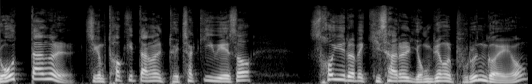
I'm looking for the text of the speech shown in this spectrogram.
요 땅을 지금 터키 땅을 되찾기 위해서 서유럽의 기사를 용병을 부른 거예요.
